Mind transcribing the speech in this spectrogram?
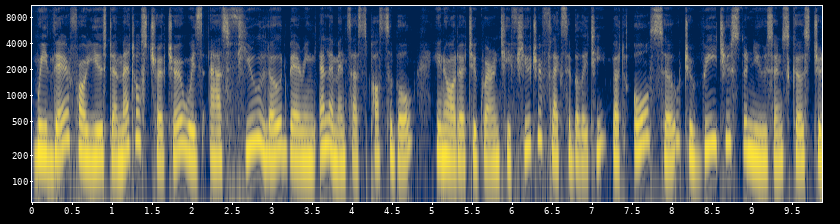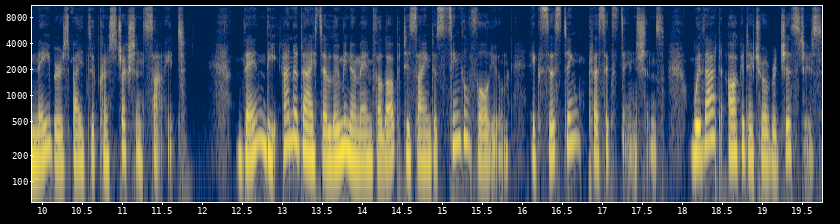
We therefore used a metal structure with as few load-bearing elements as possible in order to guarantee future flexibility, but also to reduce the nuisance caused to neighbors by the construction site. Then the anodized aluminum envelope designed a single volume, existing plus extensions, without architectural registers.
